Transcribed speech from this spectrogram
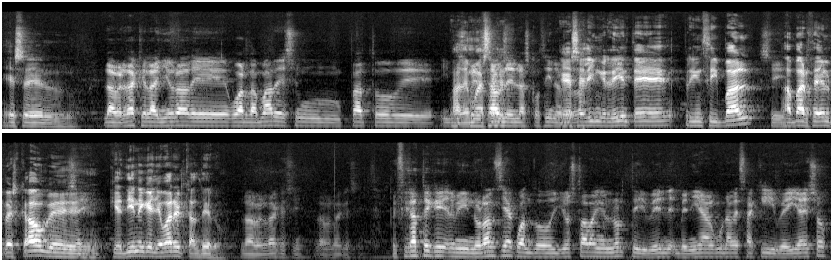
Es el la verdad que la ñora de guardamar es un plato eh, indispensable en las cocinas. Es el ingrediente principal, aparte del pescado, que, que, tiene que llevar el caldero. La verdad que sí, la verdad que sí. Pues fíjate que en mi ignorancia, cuando yo estaba en el norte y ven- venía alguna vez aquí y veía eso,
